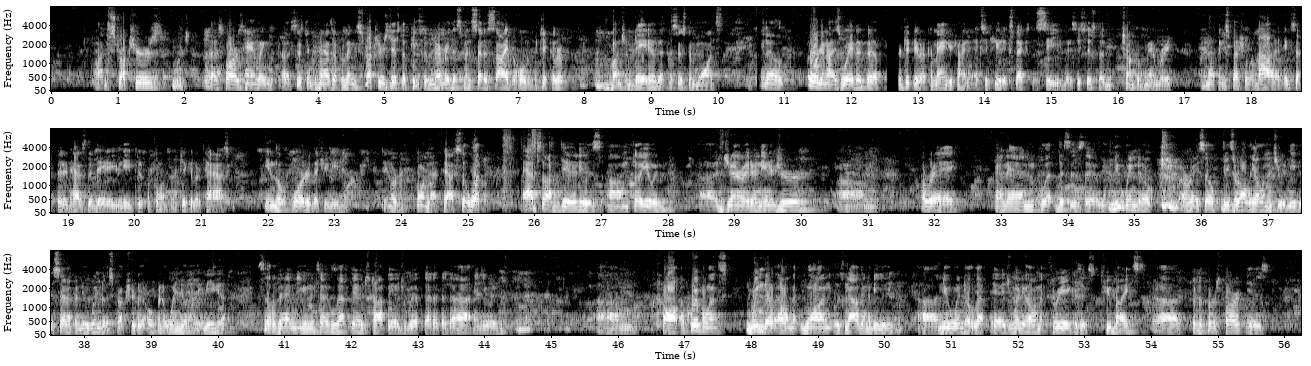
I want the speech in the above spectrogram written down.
on structures, which, as far as handling uh, system commands, everything. Structure is just a piece of memory that's been set aside to hold a particular bunch of data that the system wants in a organized way that the particular command you're trying to execute expects to see. But it's just a chunk of memory, nothing special about it, except that it has the data you need to perform a particular task in the order that you need to in order to perform that task. So what Absoft did is, um, so you would uh, generate an integer um, array, and then let, this is a new window array. So these are all the elements you would need to set up a new window structure to open a window on the Amiga. So then you would say left edge, top edge, width, da da da da, and you would um, call equivalence window element one is now going to be uh, new window left edge. Window element three, because it's two bytes uh, for the first part, is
